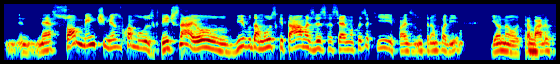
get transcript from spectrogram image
né, somente mesmo com a música. Tem gente que diz, ah, eu vivo da música e tal, mas às vezes recebe uma coisa aqui, faz um trampo ali. E eu não, eu trabalho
